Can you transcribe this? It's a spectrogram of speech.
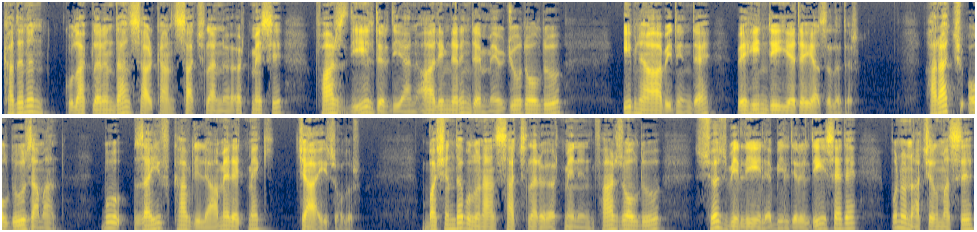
Kadının kulaklarından sarkan saçlarını örtmesi farz değildir diyen alimlerin de mevcud olduğu İbn Abidin'de ve Hindiye'de yazılıdır. Haraç olduğu zaman bu zayıf kavl ile amel etmek caiz olur. Başında bulunan saçları örtmenin farz olduğu söz birliğiyle bildirildiyse de bunun açılması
